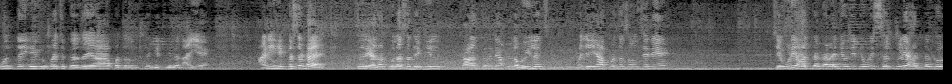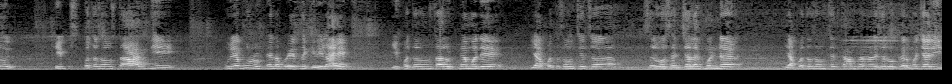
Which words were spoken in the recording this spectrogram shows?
कोणतंही एक रुपयाचं कर्ज या पतसंस्थेने घेतलेलं नाही आहे आणि हे कसं काय? तर याचा खुलासा देखील काळांतराने आपल्याला होईलच. म्हणजे या पतसंस्थेने जेवढी हद्द करायची होती तेवढी सगळी हद्द करून ही पतसंस्था अगदी पुरेपूर लुटण्याचा प्रयत्न केलेला आहे. ही पतसंस्था लुटण्यामध्ये या पतसंस्थेचं सर्व संचालक मंडळ या पतसंस्थेत काम करणारे सर्व कर्मचारी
